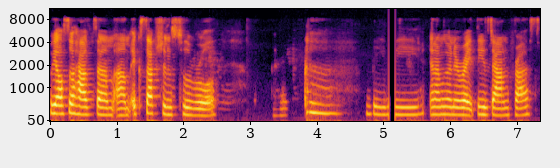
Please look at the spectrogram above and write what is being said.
We also have some um, exceptions to the rule. Baby. And I'm going to write these down for us.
